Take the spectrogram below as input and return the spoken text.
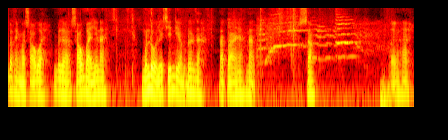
Bắt thành có 67 bây giờ 6 7 như này. Muốn đổi lấy 9 điểm đơn giản. Đặt bài nha nặn. Xong. Đấy, hai.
